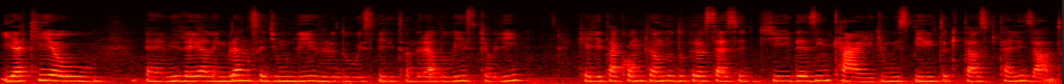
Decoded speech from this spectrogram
E aqui eu é, me veio a lembrança de um livro do espírito André Luiz que eu li, que ele está contando do processo de desencarne de um espírito que está hospitalizado.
